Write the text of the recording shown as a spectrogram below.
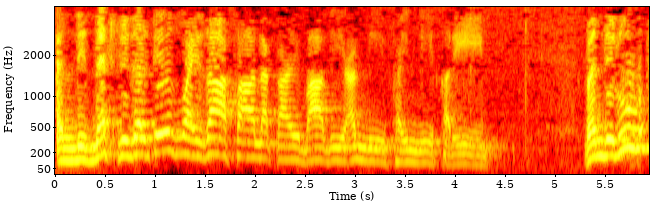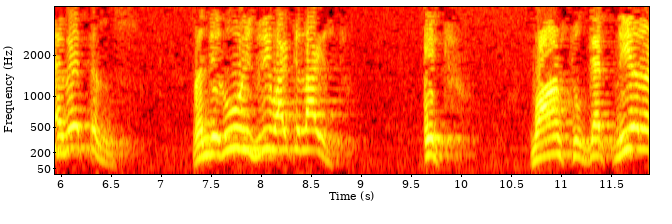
And the next result is, وَإِذَا سَعَلَكَ عِبَادِي عَنِّي فَإِنِّي قَرِيمٌ When the ruh awakens, when the ruh is revitalized, it wants to get near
